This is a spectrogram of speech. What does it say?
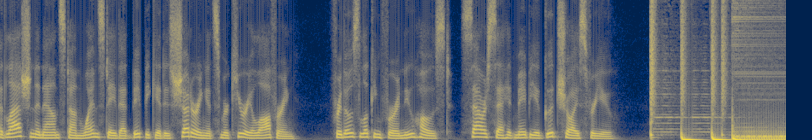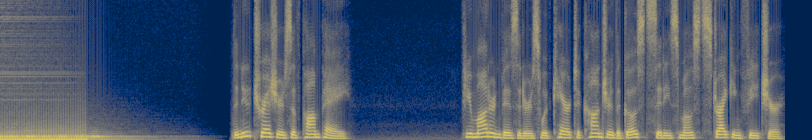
Atlassian announced on Wednesday that Bitbucket is shuttering its Mercurial offering. For those looking for a new host, Sahit may be a good choice for you. The New Treasures of Pompeii. Few modern visitors would care to conjure the ghost city's most striking feature.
